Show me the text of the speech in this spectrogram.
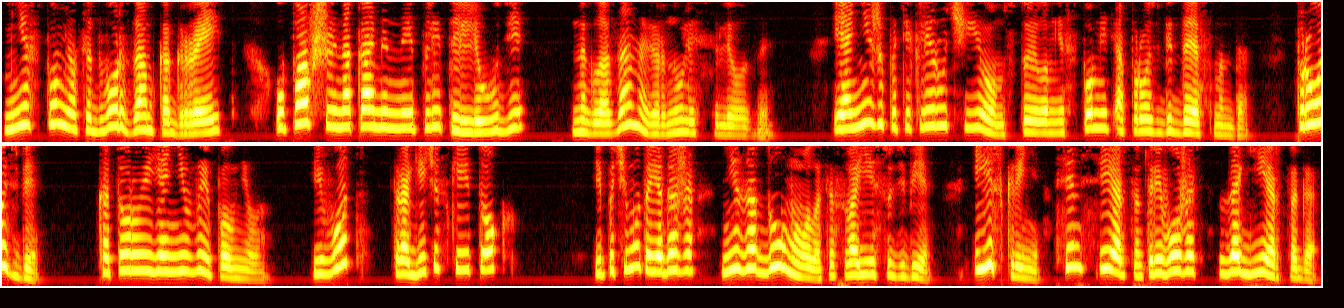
мне вспомнился двор замка Грейт, упавшие на каменные плиты люди, на глаза навернулись слезы. И они же потекли ручьем, стоило мне вспомнить о просьбе Десмонда. Просьбе, которую я не выполнила. И вот трагический итог. И почему-то я даже не задумывалась о своей судьбе, искренне, всем сердцем тревожась за герцога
